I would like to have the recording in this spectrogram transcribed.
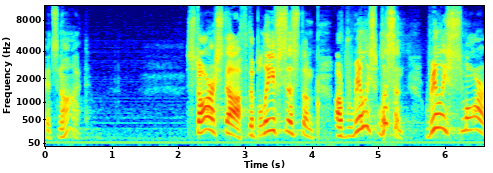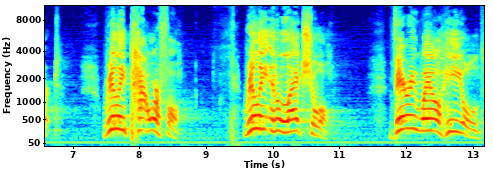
It's not. Star stuff, the belief system of really, listen, really smart, really powerful, really intellectual, very well heeled,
